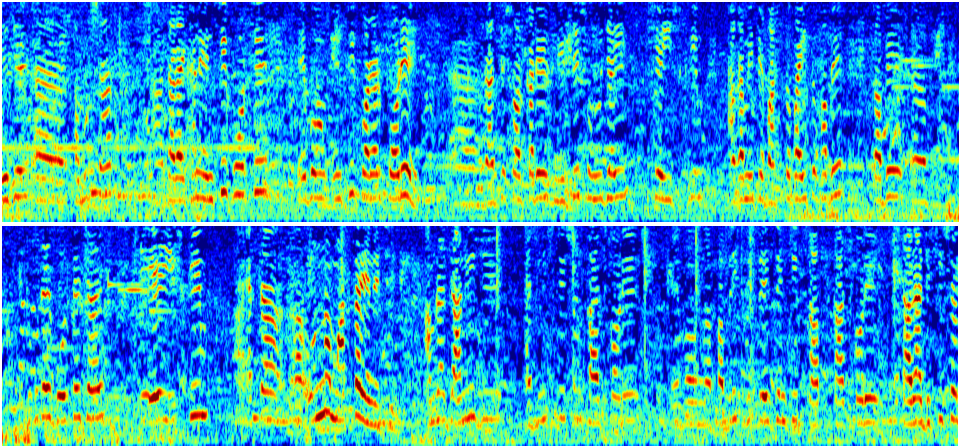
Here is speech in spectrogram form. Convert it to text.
নিজের সমস্যা তারা এখানে এন্ট্রি করছে এবং এন্ট্রি করার পরে রাজ্য সরকারের নির্দেশ অনুযায়ী সেই স্কিম আগামীতে বাস্তবায়িত হবে। তবে এটুকুটাই বলতে চাই যে এই স্কিম একটা অন্য মাত্রা এনেছে। আমরা জানি যে অ্যাডমিনিস্ট্রেশন কাজ করে এবং পাবলিক রিপ্রেজেন্টেটিভ কাজ করে, তারা ডিসিশন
